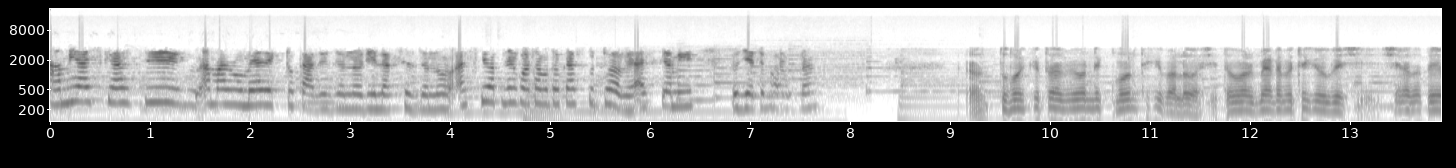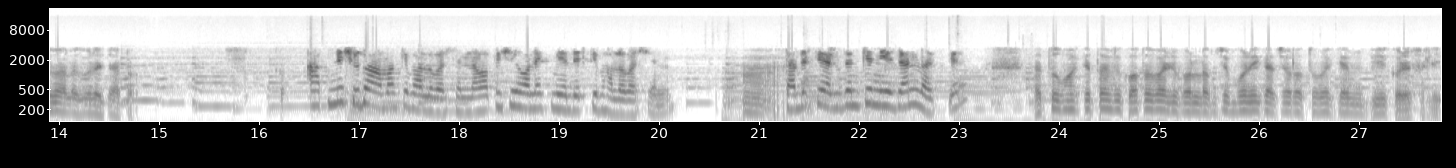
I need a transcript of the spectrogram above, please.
আমি আজকে আসছি আমার রুমের একটু কাজের জন্য রিল্যাক্সের জন্য। আজকে আপনার কথা মতো কাজ করতে হবে। আজকে আমি তো যেতে পারব না। তোমাকে তো আমি অনেক মন থেকে ভালোবাসি। তোমার ম্যাডামের থেকেও বেশি। সেটা তো তুমি ভালো করে জানো। আপনি শুধু আমাকে ভালোবাসেন না অফিসে অনেক মেয়েদেরকে ভালোবাসেন। হ্যাঁ। তাদেরকে একজনকে নিয়ে যান না আজকে? তোমাকে তো আমি কতবারই বললাম যে মনিকা চলো তোমাকে আমি বিয়ে করে ফেলি।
